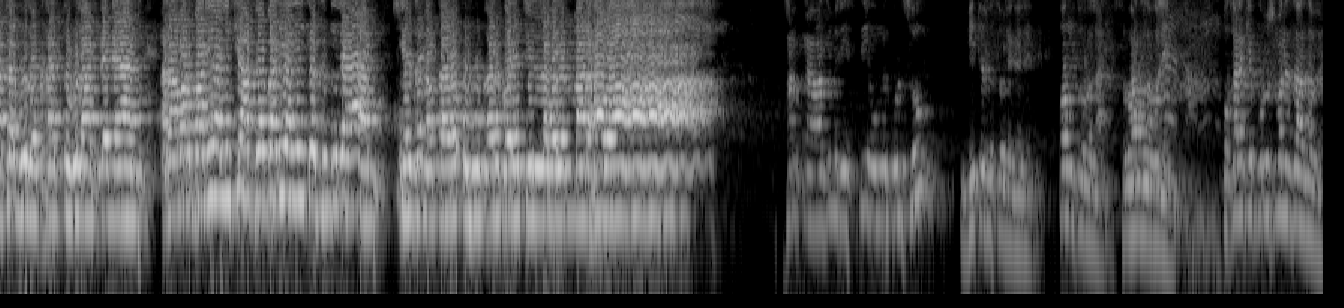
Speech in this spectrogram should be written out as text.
আটাগুলো, খাদ্যগুলো আপনি নেন। আর আমার বাড়ি আলীকে আপনার বাড়ি আলীর কাছে দিলাম। সে যেন তার উপকার করে চিল্লা বলেন মার হাওয়া ফারুক আজমের স্ত্রী উম্মে কুলসুম ভিতরে চলে গেলেন, অন্তরলায়, সুবহানাল্লাহ বলেন। ওখানে কি পুরুষ মানুষ যাওয়া যাবে?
